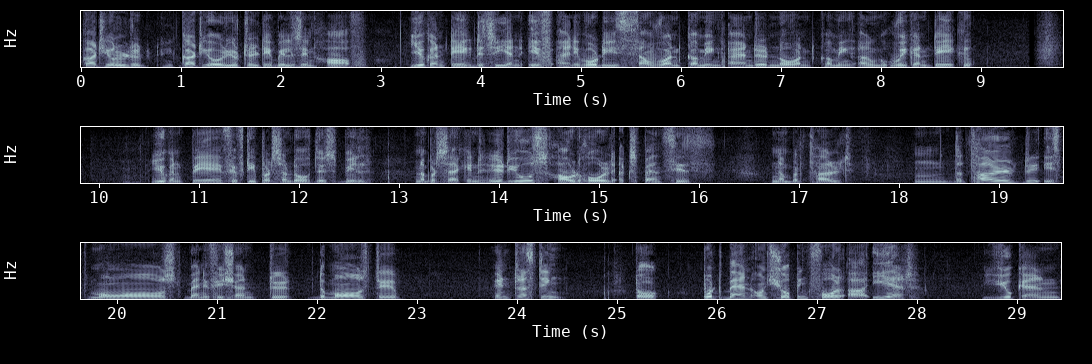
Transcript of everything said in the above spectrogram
cut your utility bills in half you can take decision if anybody, someone coming and no one coming, and uh, we can take, you can pay 50% of this bill. Number second, reduce household expenses. Number third, mm, the third is most beneficent, the most interesting talk. Put ban on shopping for a year. You can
